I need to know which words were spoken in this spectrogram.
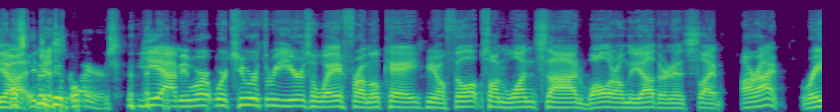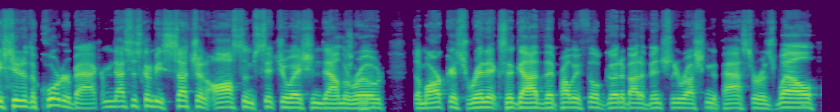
You know, That's it two just good players. yeah, I mean, we're we're two or three years away from okay, you know, Phillips on one side, Waller on the other, and it's like, all right, race you to the quarterback. I mean, that's just going to be such an awesome situation down the road. Demarcus Riddick's a guy that they probably feel good about eventually rushing the passer as well.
